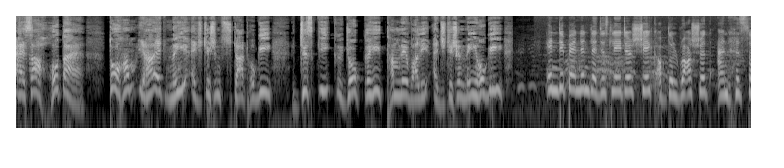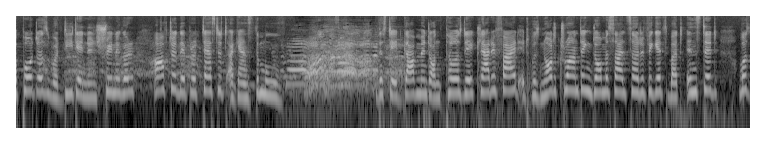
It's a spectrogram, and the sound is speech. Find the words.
ऐसा होता है तो हम यहाँ एक नई एजुटेशन स्टार्ट होगी जिसकी जो कहीं थमने वाली एजुटेशन एक्शन नहीं होगी। Independent legislator Sheikh Abdul Rashid and his supporters were detain in Srinagar after they protested against the move The state government on Thursday clarified it was not granting domicile certificates but instead was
